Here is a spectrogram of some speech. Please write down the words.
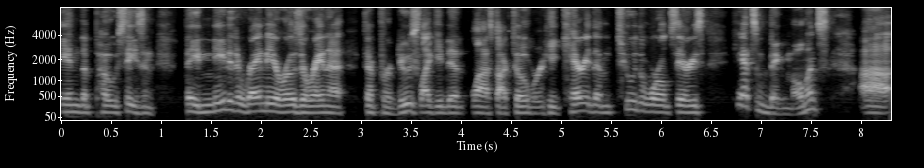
in the postseason. They needed Randy Arozarena to produce like he did last October. He carried them to the World Series. He had some big moments. Uh,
